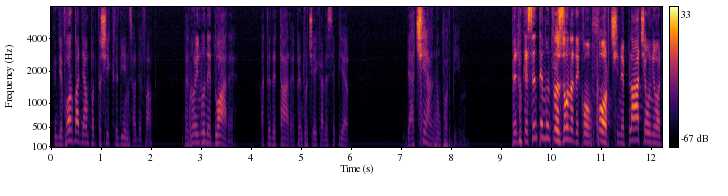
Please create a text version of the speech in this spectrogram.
când e vorba de a împărtăși credința, de fapt, pe noi nu ne doare atât de tare pentru cei care se pierd. De aceea nu vorbim. Pentru că suntem într-o zonă de confort și ne place uneori.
